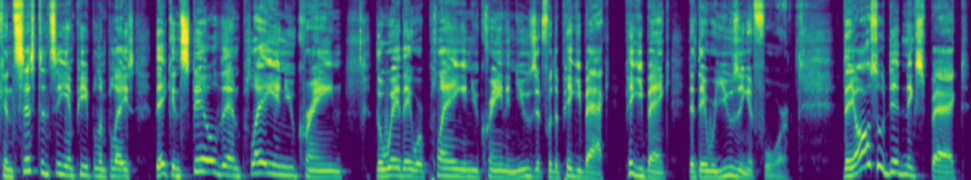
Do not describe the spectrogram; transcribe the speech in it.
consistency in people in place. They can still then play in Ukraine the way they were playing in Ukraine and use it for the piggyback piggy bank that they were using it for. They also didn't expect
